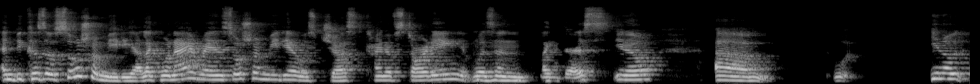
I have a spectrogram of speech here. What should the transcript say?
And because of social media like when i ran social media was just kind of starting. It wasn't like this you know? Um you know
